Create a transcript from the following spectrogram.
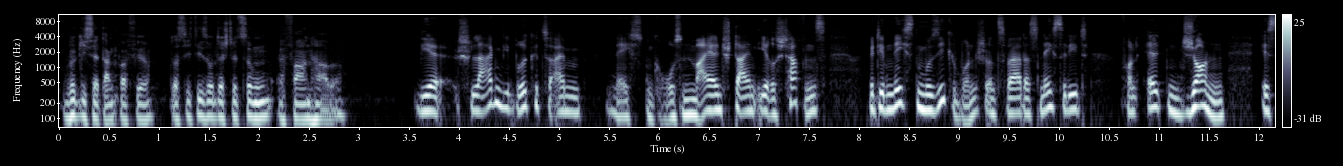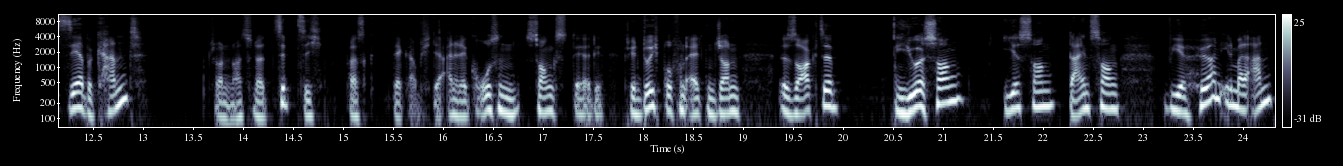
wirklich sehr dankbar für, dass ich diese Unterstützung erfahren habe. Wir schlagen die Brücke zu einem nächsten großen Meilenstein ihres Schaffens mit dem nächsten Musikwunsch. Und zwar das nächste Lied von Elton John ist sehr bekannt. Schon 1970 war das, der, glaube ich, der, einer der großen Songs, der, der für den Durchbruch von Elton John äh, sorgte. Your Song, Ihr Song, Dein Song. Wir hören ihn mal an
